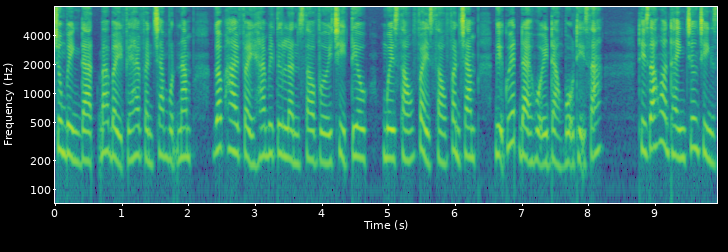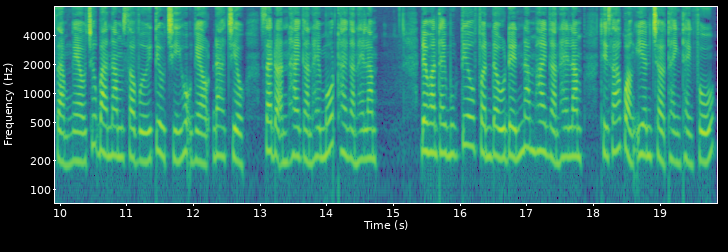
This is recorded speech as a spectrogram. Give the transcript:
trung bình đạt 37,2% một năm, gấp 2,24 lần so với chỉ tiêu 16,6% nghị quyết Đại hội Đảng bộ thị xã – thị xã hoàn thành chương trình giảm nghèo trước 3 năm so với tiêu chí hộ nghèo đa chiều giai đoạn 2021-2025. Để hoàn thành mục tiêu phấn đấu đến năm 2025, thị xã Quảng Yên trở thành thành phố,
